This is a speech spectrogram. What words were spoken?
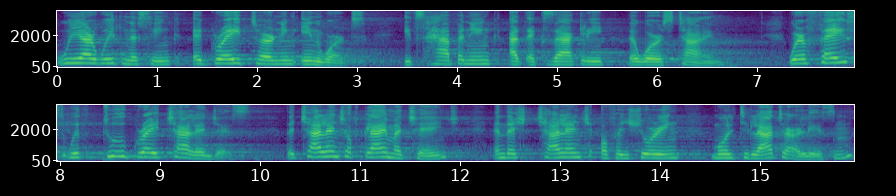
we are witnessing a great turning inwards. It's happening at exactly the worst time. We're faced with two great challenges, the challenge of climate change and the challenge of ensuring multilateralism,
